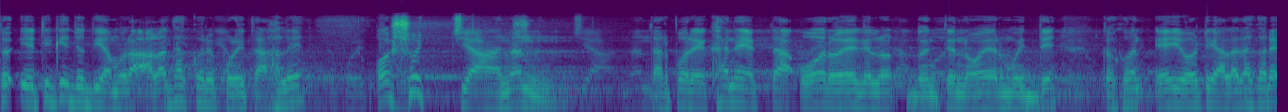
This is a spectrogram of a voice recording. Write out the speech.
তো এটিকে যদি আমরা আলাদা করে পড়ি তাহলে অসুচ্চানন। তারপর এখানে একটা ও রয়ে গেল দন্তে নয়ের মধ্যে। তখন এই ওটি আলাদা করে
